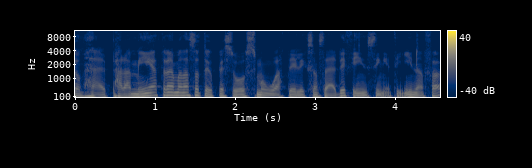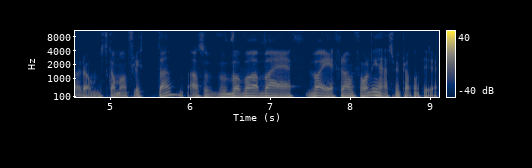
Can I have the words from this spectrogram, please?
de här parametrarna man har satt upp är så små att det är liksom så här, det finns ingenting innanför dem. Ska man flytta? Alltså vad, vad, vad är, vad är framförhållningen här som vi pratade om tidigare?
